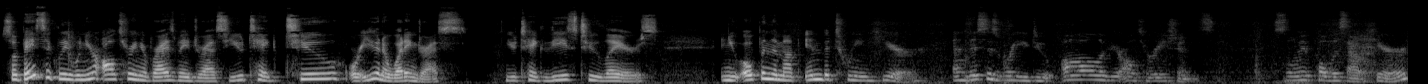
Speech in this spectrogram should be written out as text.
so basically, when you're altering a bridesmaid dress, you take two, or even a wedding dress, you take these two layers and you open them up in between here. And this is where you do all of your alterations. So let me pull this out here.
